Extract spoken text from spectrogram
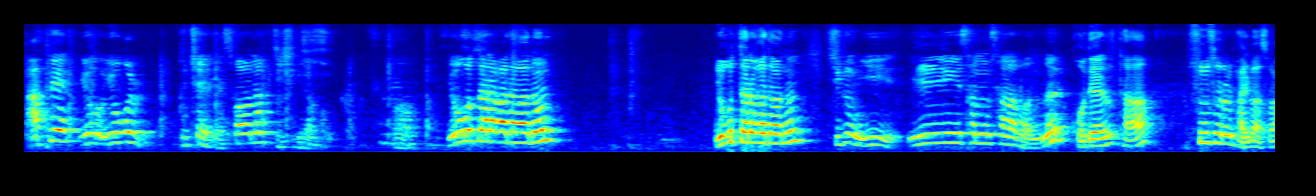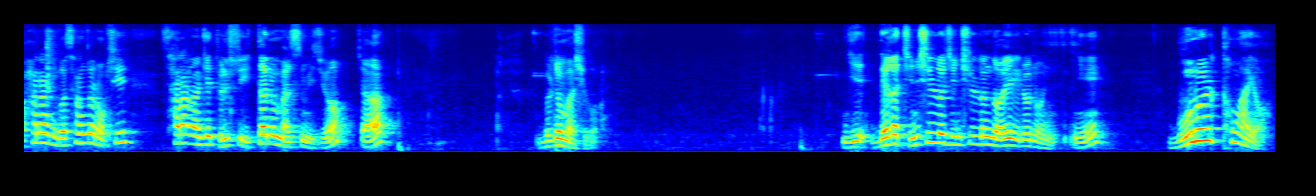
앞에 요 요걸 붙여야 돼. 선악 지식이라고. 지식. 어. 요거 따라가다가는 요거 따라가다가는 지금 이 1, 2, 3, 4번을 그대로 다 순서를 밟아서 하나님과 상관없이 살아가게 될 수 있다는 말씀이죠. 자, 물 좀 마시고. 예, 내가 진실로 진실로 너에 이르노니 문을 통하여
